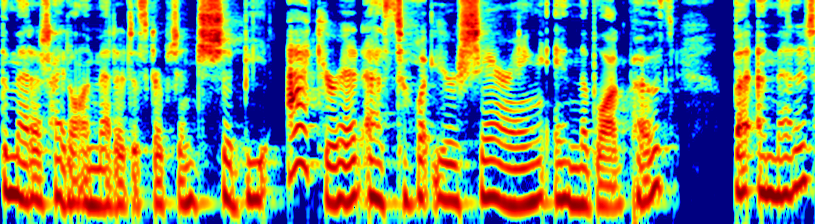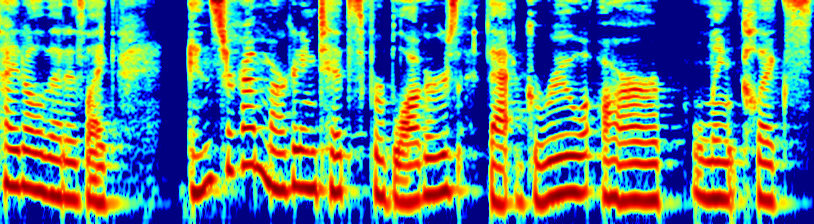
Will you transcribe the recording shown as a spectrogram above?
The meta title and meta description should be accurate as to what you're sharing in the blog post. But a meta title that is like, Instagram marketing tips for bloggers that grew our link clicks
